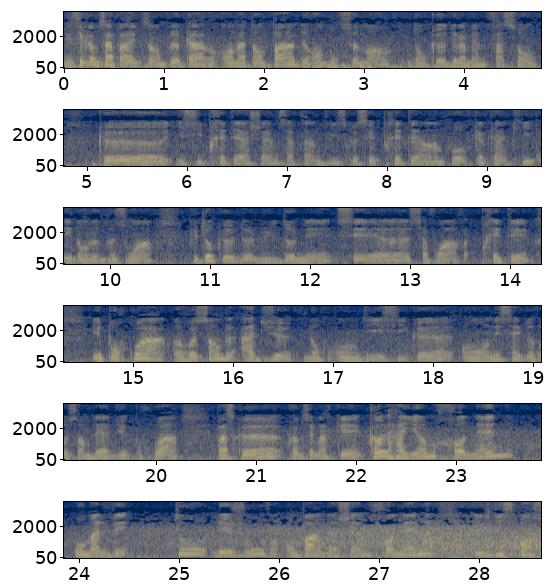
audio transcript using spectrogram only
Et c'est comme ça, par exemple, car on n'attend pas de remboursement, donc euh, de la même façon que euh, ici prêter Hachem, certains disent que c'est prêter à un pauvre, quelqu'un qui est dans le besoin, plutôt que de lui donner, c'est euh, savoir prêter. Et pourquoi ressemble à Dieu? Donc on dit ici que on essaye de ressembler à Dieu. Pourquoi? Parce que, comme c'est marqué, Kol Hayom Chonen ou Malvé tous les jours, on parle d'Hachem, Chonen, il dispense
